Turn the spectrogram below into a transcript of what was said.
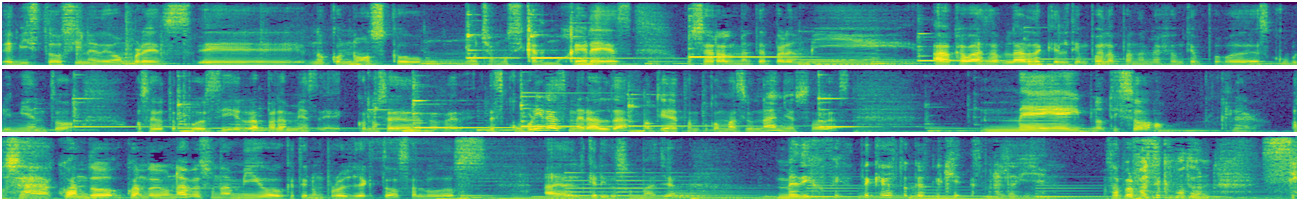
he visto cine de hombres, eh, no conozco mucha música de mujeres. O sea, realmente para mí, acabas de hablar de que el tiempo de la pandemia fue un tiempo de descubrimiento. O sea, yo te puedo decir, para mí es, eh, conocer, descubrir a Esmeralda, no tiene tampoco más de un año, ¿sabes? Me hipnotizó. Claro. O sea, cuando, cuando una vez un amigo que tiene un proyecto, saludos al querido Sumaya, me dijo, fíjate que esto que es, Esmeralda Guillén. O sea, pero fue así como de un, sí,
